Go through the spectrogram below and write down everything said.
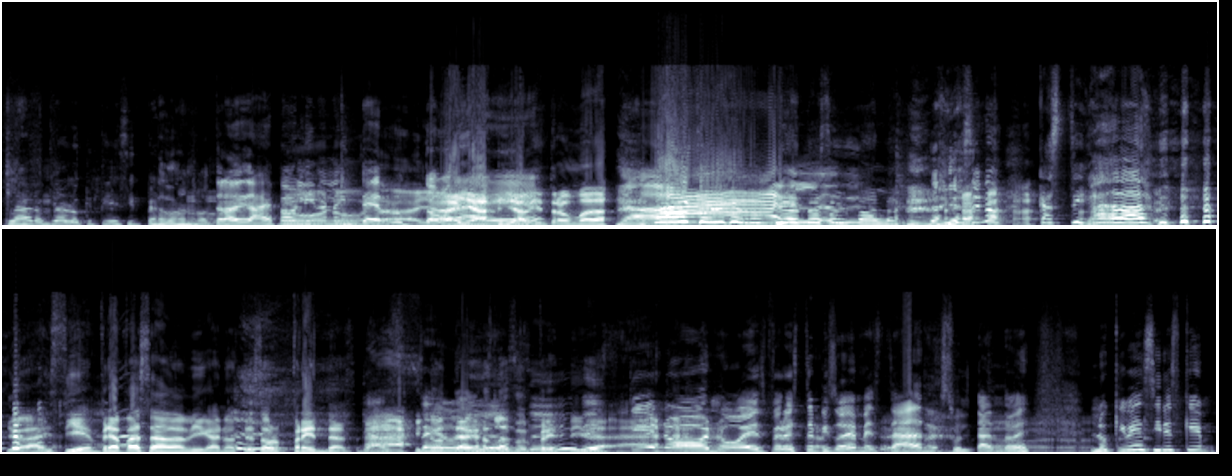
Claro, claro, lo que te iba a decir, perdón, otra vez. Ay, Paulina, No, no, interruptora, Ya, ya, ¿eh? ya bien traumada. Ya. interrumpiendo, La- soy mala. Ya se no, castigada. Yo, ay, siempre ha pasado, amiga, no te sorprendas. Ya ay, sé, no te hagas ya la sorprendida. Es que no, no es, pero este episodio me está resultando, ¿eh? Lo que iba a decir es que,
